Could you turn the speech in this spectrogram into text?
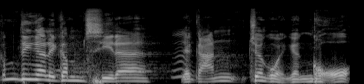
咁點解你今次咧又揀張國榮嘅《我》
